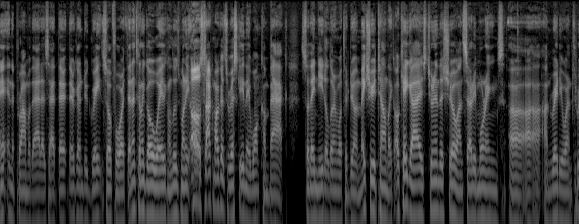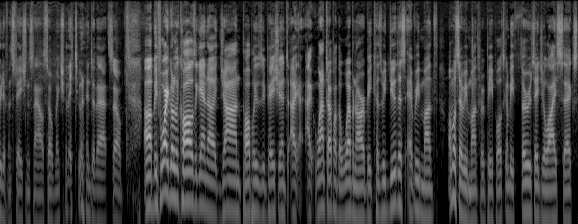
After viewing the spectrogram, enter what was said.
And, and the problem with that is that they're, they're going to do great and so forth. Then it's going to go away. They're going to lose money. Oh, stock market's risky, and they won't come back. So they need to learn what they're doing. Make sure you tell them, like, okay, guys, tune in to the show on Saturday mornings uh, uh, on radio on three different stations now. So make sure they tune into that. So uh, before I go to the calls again, uh, John, Paul, please be patient. I, I want to talk about the webinar because we do this every month, almost every month for people. It's going to be Thursday, July 6th,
